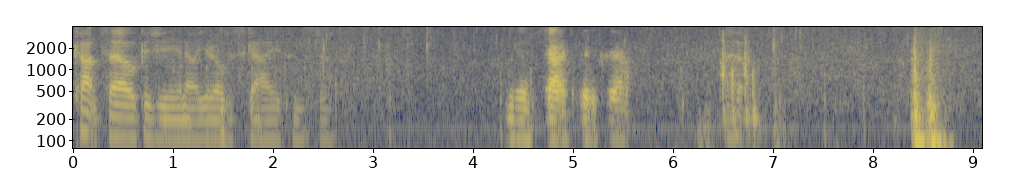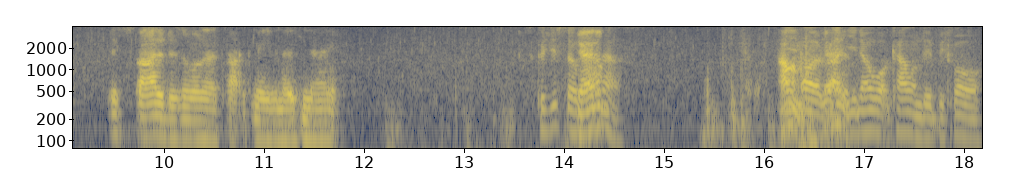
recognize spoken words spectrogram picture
Can't tell because you, you know, you're over Skype and stuff. Yeah, that's pretty crap. Uh-huh. This spider doesn't want to attack me even though it's night. It's because you're so Yeah. badass. Alan, oh, yeah. right, you know what Callum did before?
